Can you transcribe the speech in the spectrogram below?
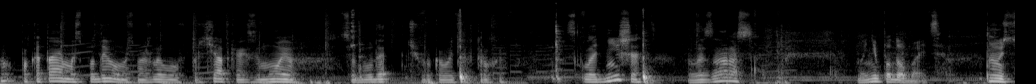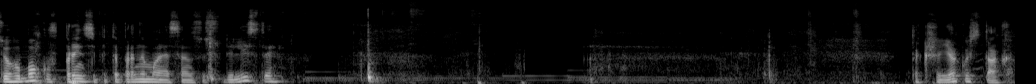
Ну, покатаємось, подивимось, можливо, в перчатках зимою це буде чи в рукавицях трохи складніше, але зараз мені подобається. Ну з цього боку, в принципі, тепер немає сенсу сюди лізти. Якось так.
